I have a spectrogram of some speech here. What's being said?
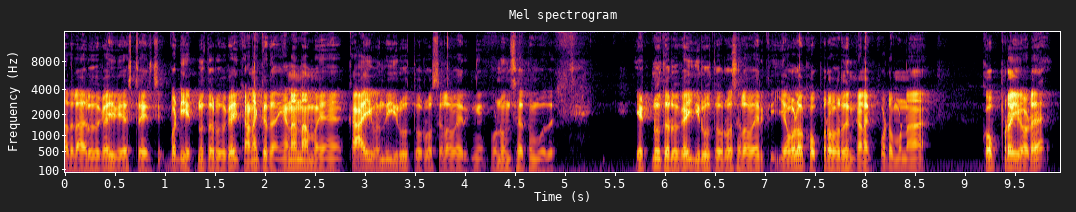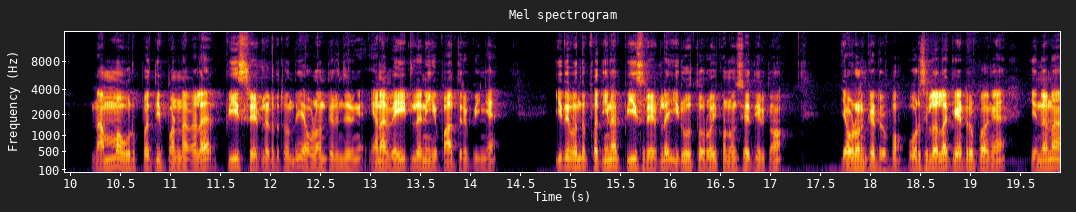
அதில் அறுபது காய் வேஸ்ட் ஆயிடுச்சு பட் எட்நூற்றறுபது காய் கணக்கு தான். ஏன்னா நம்ம காய் வந்து இருபத்தோருவா செலவாயிருக்குங்க கொண்டு வந்து சேர்த்தும் போது. எட்நூற்றறுபது காய் இருபத்தோருவா செலவாயிருக்கு. எவ்வளோ கொப்பரை வருதுன்னு கணக்கு போட்டோம்னா கொப்பரையோட நம்ம உற்பத்தி பண்ண விலை பீஸ் ரேட்டில் எடுத்துகிட்டு வந்து எவ்வளோன்னு தெரிஞ்சிருங்க. ஏன்னா வெயிட்டில் நீங்கள் பார்த்துருப்பீங்க. இது வந்து பார்த்தீங்கன்னா பீஸ் ரேட்டில் இருபத்தோருவாய்க்கு கொண்டு வந்து சேர்த்திருக்கோம். எவ்வளோன்னு கேட்டிருப்போம். ஒரு சிலர்லாம் கேட்டிருப்பாங்க. என்னென்னா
